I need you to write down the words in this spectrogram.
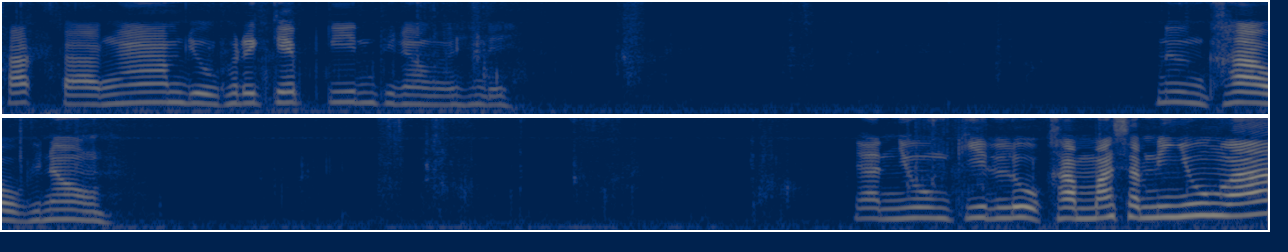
พักกะงามอยู่พอได้เก็บกินพี่น้องเลยเด้นึ่งข้าวพี่น้องย่านยุงกินลูกคำมาสำนี้ยุงหลา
